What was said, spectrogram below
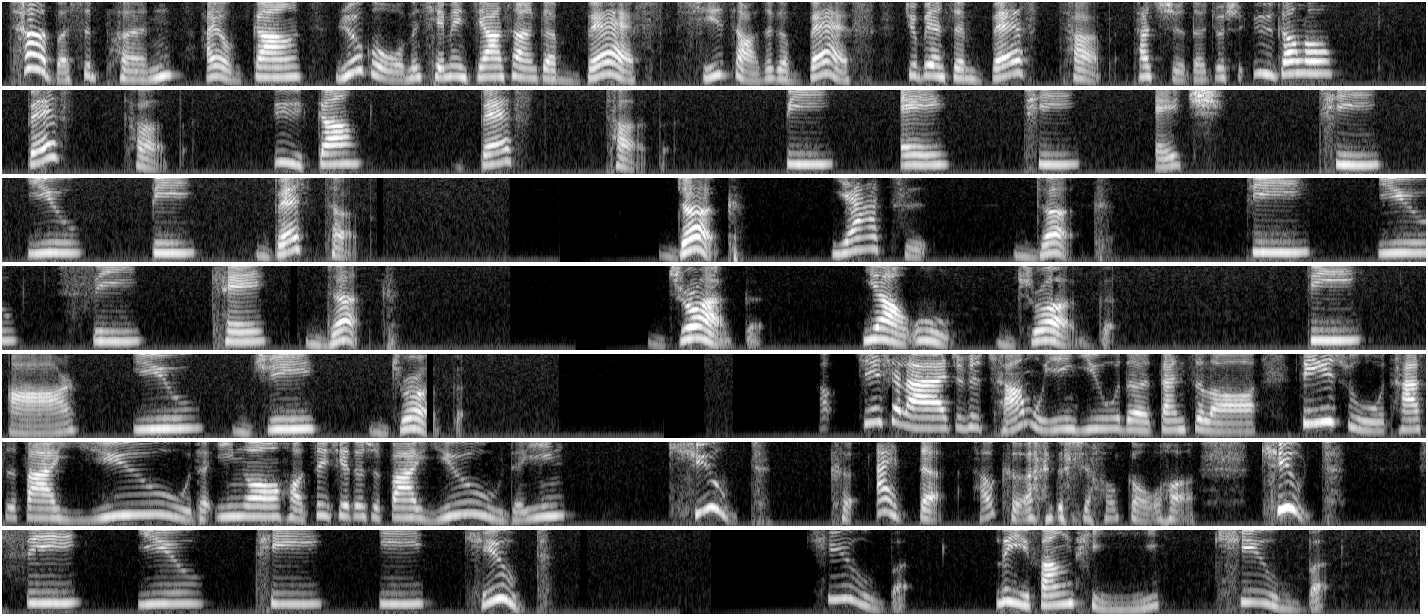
Tub 是盆，还有缸。如果我们前面加上一个 bath 洗澡，这个 bath 就变成 bathtub，它指的就是浴缸喽。bathtub 浴缸，bathtub，b a t h t u b bathtub。duck 鸭子，duck，d u c K duck drug 药物 drug D R U G drug 好，接下来就是长母音 U 的单字喽。第一组它是发 U 的音哦，好，这些都是发 U 的音。Cute 可爱的，好可爱的小狗哦。Cute C U T E cute cube 立方体 cube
